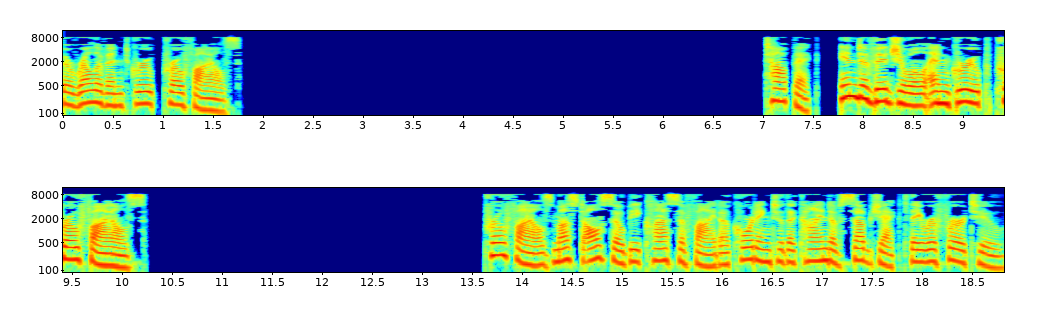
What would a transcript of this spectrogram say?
the relevant group profiles. Topic: Individual and group profiles. Profiles must also be classified according to the kind of subject they refer to.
